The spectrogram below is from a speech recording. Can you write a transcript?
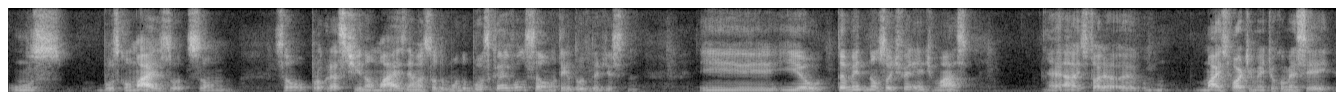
uns buscam mais, outros são, são procrastinam mais, né? Mas todo mundo busca evolução, não tenho dúvida disso, né? E, e eu também não sou diferente, mas é, a história é, mais fortemente eu comecei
